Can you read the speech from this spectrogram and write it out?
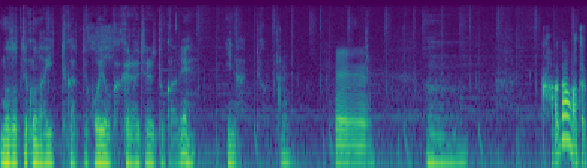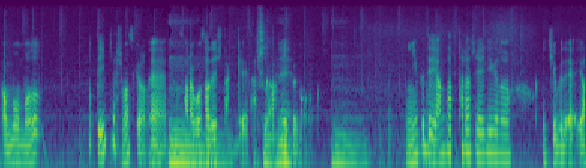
戻ってこないとかって声をかけられてるとかね、いないってことね。えー、うん。香川とかもう戻っていい気がしますけどね。うんサラゴサでしたっけ？確か、ね2部の。うん。2部でやんだったら J リーグの一部でやっ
